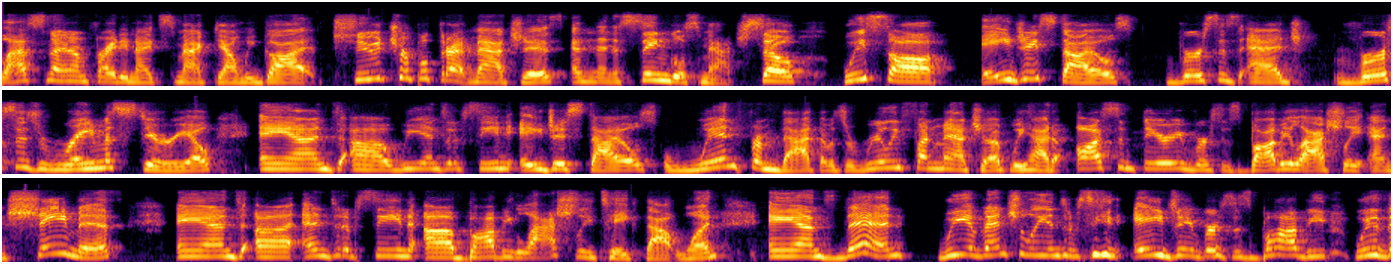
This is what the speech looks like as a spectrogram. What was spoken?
Last night on Friday Night SmackDown, we got two triple threat matches and then a singles match. So we saw AJ Styles versus Edge versus Rey Mysterio. And uh, we ended up seeing AJ Styles win from that. That was a really fun matchup. We had Austin Theory versus Bobby Lashley and Sheamus, and uh, ended up seeing uh, Bobby Lashley take that one. And then we eventually ended up seeing AJ versus Bobby with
